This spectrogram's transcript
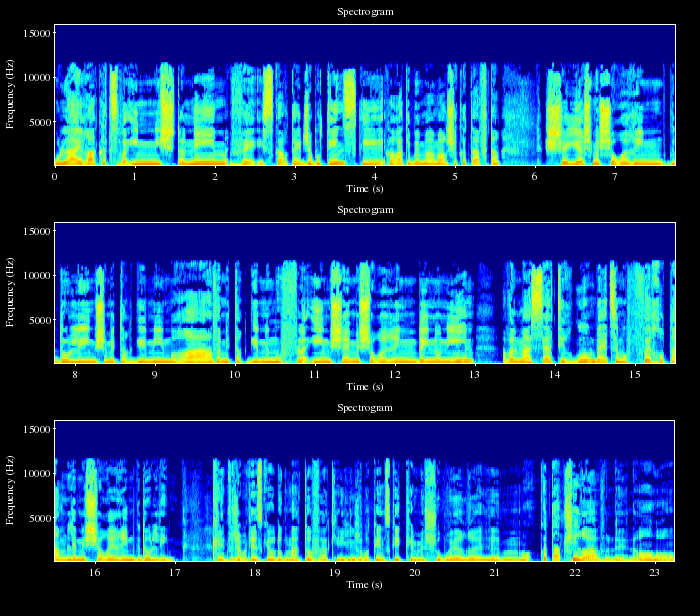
אולי רק הצבעים משתנים, והזכרת את ז'בוטינסקי, קראתי במאמר שכתבת, שיש משוררים גדולים שמתרגמים רע, ומתרגמים מופלאים שהם משוררים בינוניים, אבל מעשה התרגום בעצם הופך אותם למשוררים גדולים. כן, וז'בוטינסקי הוא דוגמה טובה, כי ז'בוטינסקי כמשורר, הוא אה, כתב שירה, אבל אה, לא...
